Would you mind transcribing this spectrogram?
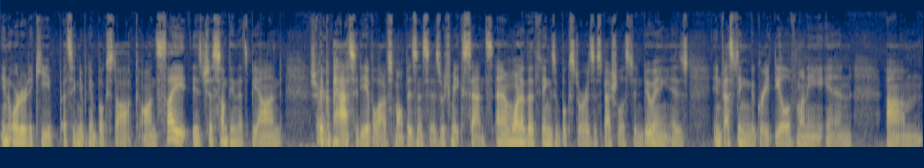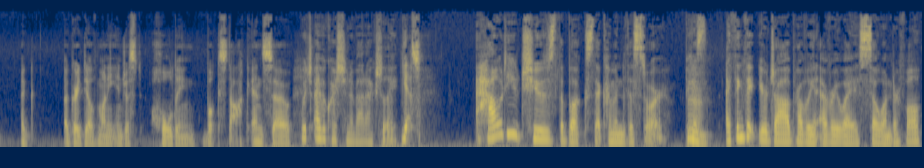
in order to keep a significant book stock on site is just something that's beyond Sure. the capacity of a lot of small businesses, which makes sense. And one of the things a bookstore is a specialist in doing is investing a great deal of money in um, a, a great deal of money in just holding book stock. And so, Which I have a question about actually. yes, How do you choose the books that come into the store? Because Hmm. I think that your job, probably in every way, is so wonderful,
